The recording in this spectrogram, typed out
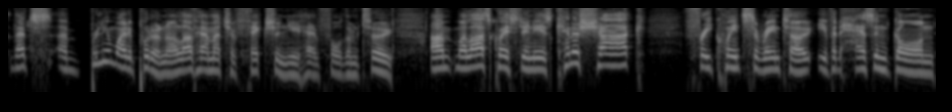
That's a brilliant way to put it, and I love how much affection you have for them too. Um, my last question is: Can a shark frequent Sorrento if it hasn't gone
